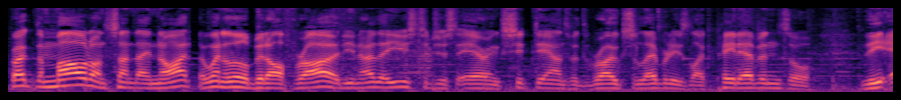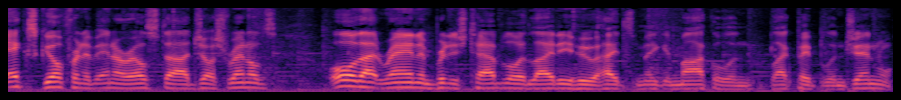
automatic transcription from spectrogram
broke the mould on Sunday night. They went a little bit off road, you know, They're used to just airing sit downs with rogue celebrities like Pete Evans or the ex girlfriend of NRL star Josh Reynolds or that random British tabloid lady who hates Meghan Markle and black people in general.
